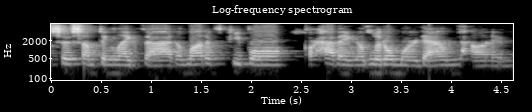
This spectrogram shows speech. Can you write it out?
So something like that. A lot of people are having a little more downtime.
